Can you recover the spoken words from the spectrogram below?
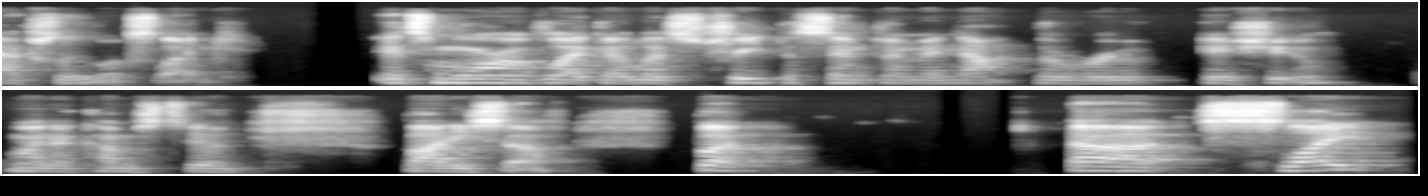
actually looks like. It's more of like a let's treat the symptom and not the root issue when it comes to body stuff. But uh, slight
